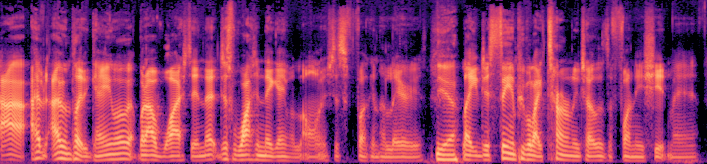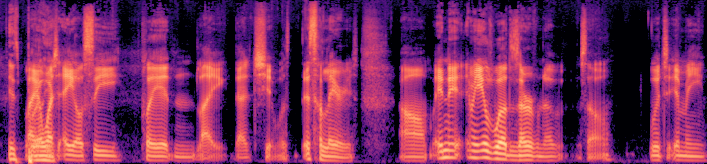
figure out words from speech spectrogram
I I haven't, I haven't played a game of it, but I've watched it, and that just watching that game alone is just fucking hilarious. Yeah, Like just seeing people like turn on each other is the funniest shit, man. it's Like brilliant. I watched AOC play it, and like that shit was it's hilarious. Um, and it, I mean it was well deserving of it. So, which I mean,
